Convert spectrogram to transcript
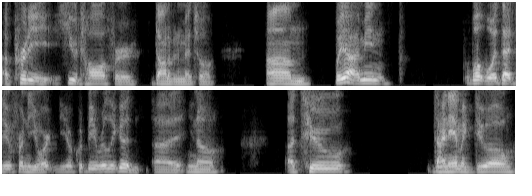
a pretty huge haul for Donovan Mitchell. Um, but yeah, I mean, what would that do for New York? New York would be really good. Uh, you know, a two dynamic duo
